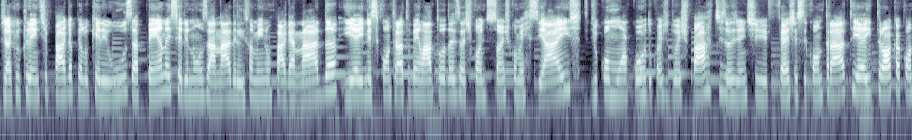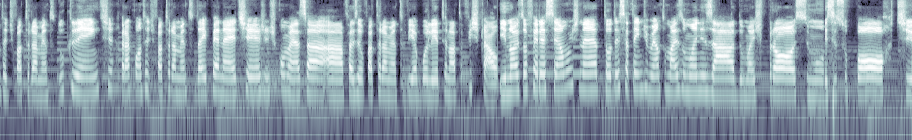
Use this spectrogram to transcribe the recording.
já que o cliente paga pelo que ele usa apenas, se ele não usar nada, ele também não paga nada. E aí, nesse contrato, vem lá todas as condições comerciais, de comum acordo com as duas partes, a gente fecha esse contrato e aí troca a conta de faturamento do cliente para a conta de faturamento da IPNET e aí a gente começa a fazer o faturamento via boleto e nota fiscal. E nós oferecemos, né, todo esse atendimento mais humanizado, mais próximo, esse suporte,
